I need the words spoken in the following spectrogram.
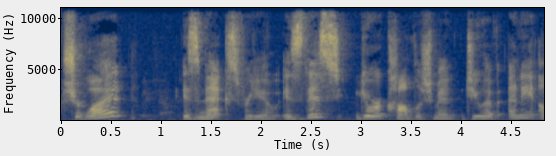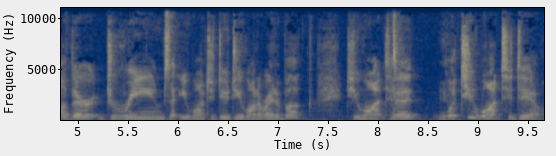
Sure. What is next for you? Is this your accomplishment? Do you have any other dreams that you want to do? Do you want to write a book? Do you want to? What do you want to do?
